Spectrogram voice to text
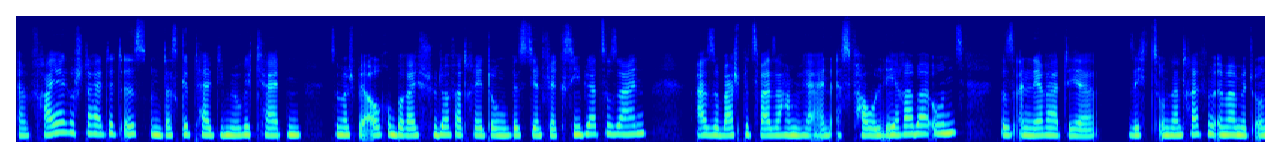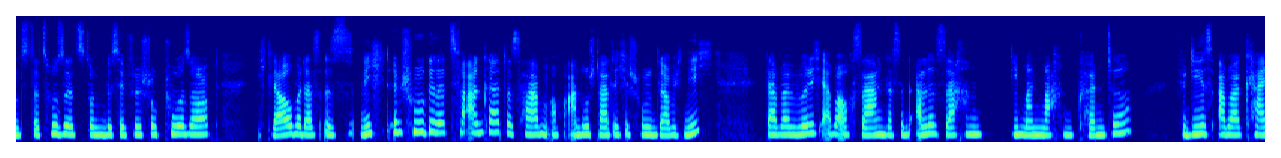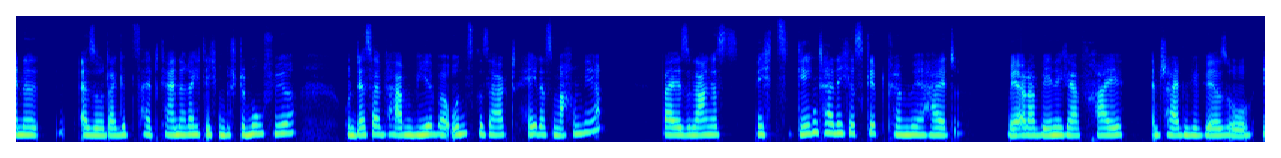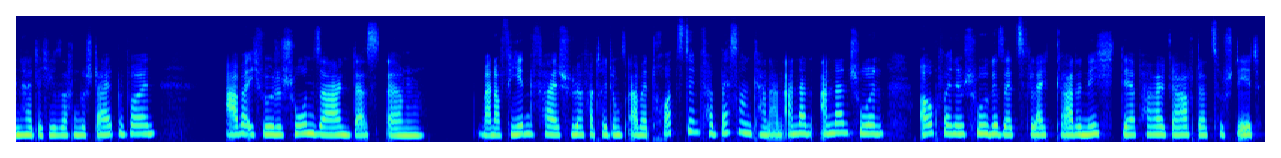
äh, freier gestaltet ist und das gibt halt die Möglichkeiten, zum Beispiel auch im Bereich Schülervertretung ein bisschen flexibler zu sein. Also beispielsweise haben wir einen SV-Lehrer bei uns. Das ist ein Lehrer, der sich zu unseren Treffen immer mit uns dazusetzt und ein bisschen für Struktur sorgt. Ich glaube, das ist nicht im Schulgesetz verankert. Das haben auch andere staatliche Schulen, glaube ich, nicht. Dabei würde ich aber auch sagen, das sind alles Sachen, die man machen könnte, für die es aber keine, also da gibt es halt keine rechtlichen Bestimmungen für. Und deshalb haben wir bei uns gesagt, hey, das machen wir, weil solange es nichts Gegenteiliges gibt, können wir halt mehr oder weniger frei entscheiden, wie wir so inhaltliche Sachen gestalten wollen. Aber ich würde schon sagen, dass ähm, man auf jeden Fall Schülervertretungsarbeit trotzdem verbessern kann an anderen, anderen Schulen, auch wenn im Schulgesetz vielleicht gerade nicht der Paragraph dazu steht.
